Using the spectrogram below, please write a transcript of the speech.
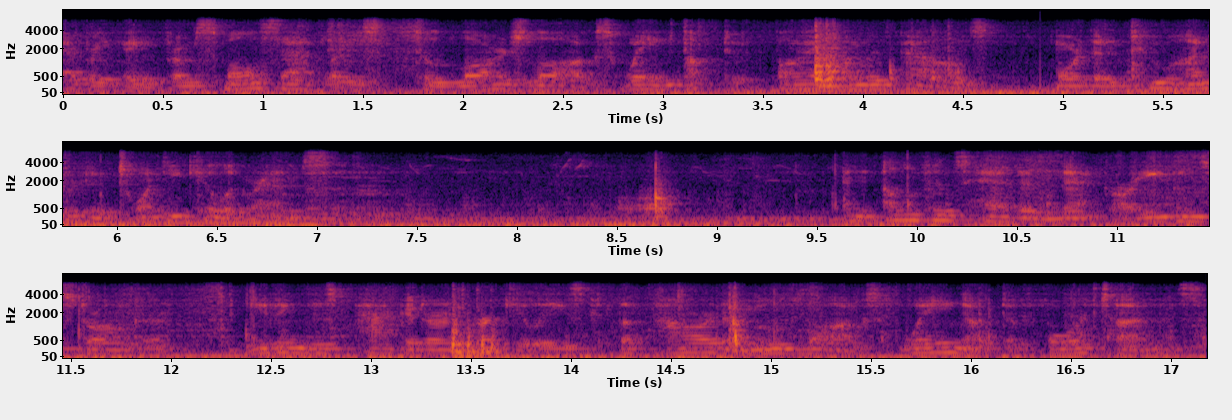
everything from small saplings to large logs weighing up to 500 pounds, more than 220 kilograms. An elephant's head and neck are even stronger, giving this pachyderm Hercules the power to move logs weighing up to 4 tons.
